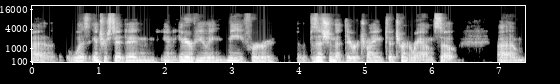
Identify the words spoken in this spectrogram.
uh, was interested in in interviewing me for the position that they were trying to turn around. So um,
